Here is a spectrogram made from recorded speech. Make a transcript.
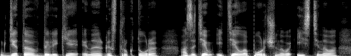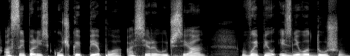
Где-то вдалеке энергоструктура, а затем и тело порченного истинного осыпались кучкой пепла, а серый луч Сиан выпил из него душу,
